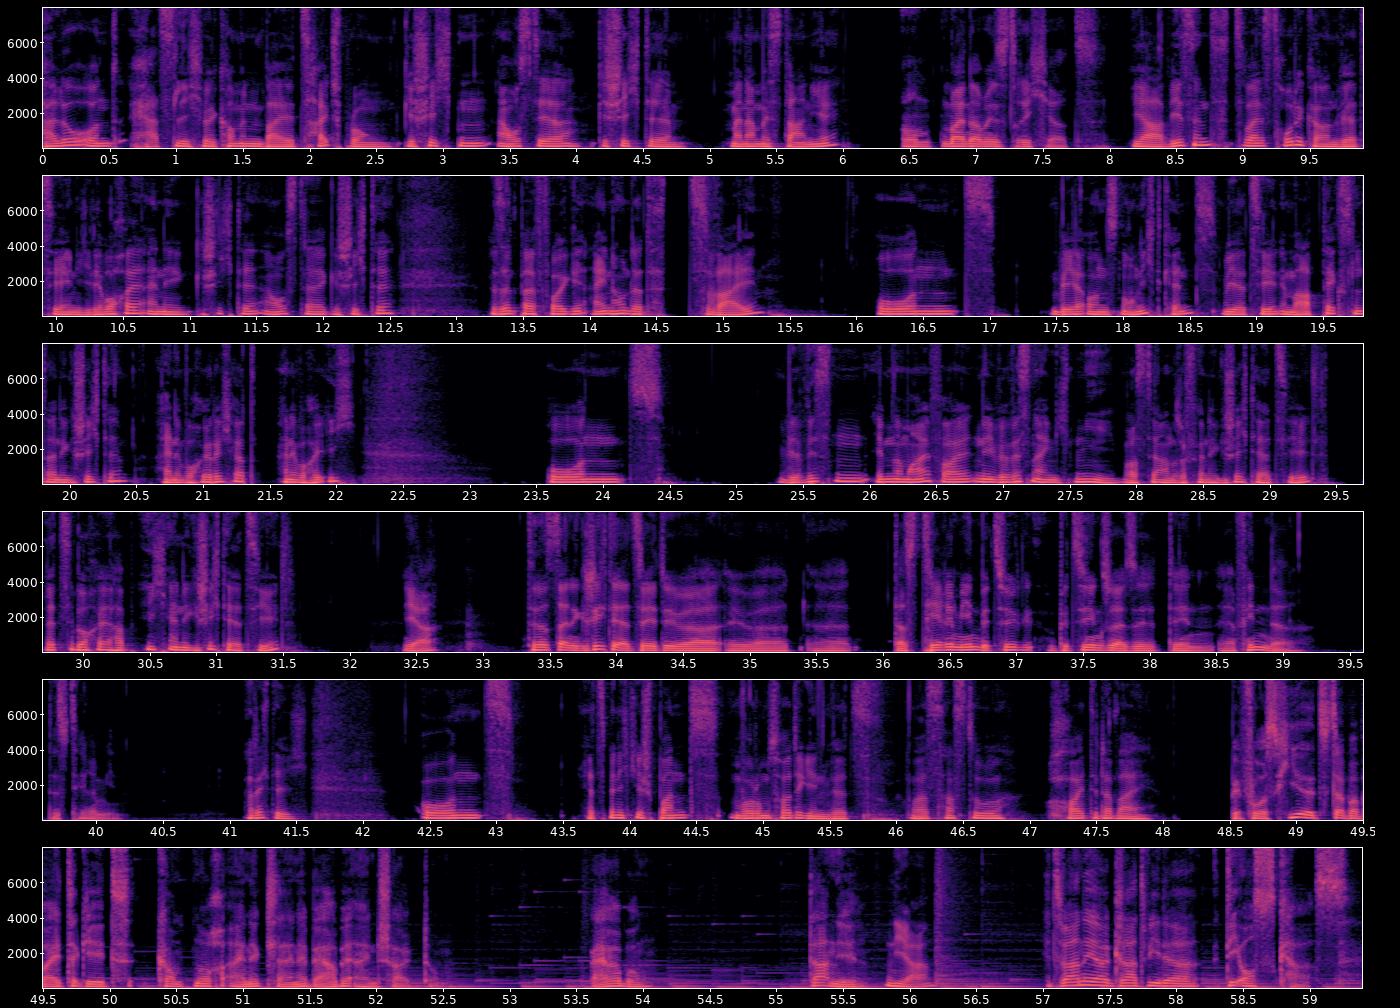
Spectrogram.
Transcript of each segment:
Hallo und herzlich willkommen bei Zeitsprung, Geschichten aus der Geschichte. Mein Name ist Daniel. Und mein Name ist Richard. Ja, wir sind zwei Historiker und wir erzählen jede Woche eine Geschichte aus der Geschichte. Wir sind bei Folge 102 und wer uns noch nicht kennt, wir erzählen immer abwechselnd eine Geschichte. Eine Woche Richard, eine Woche ich. Und wir wissen im Normalfall, nee, wir wissen eigentlich nie, was der andere für eine Geschichte erzählt. Letzte Woche habe ich eine Geschichte erzählt. Ja. Du hast eine Geschichte erzählt über, über äh, das Theremin bezü beziehungsweise den Erfinder des Theremin. Richtig. Und jetzt bin ich gespannt, worum es heute gehen wird. Was hast du heute dabei? Bevor es hier jetzt aber weitergeht, kommt noch eine kleine Werbeeinschaltung. Werbung. Daniel. Ja. Jetzt waren ja gerade wieder die Oscars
